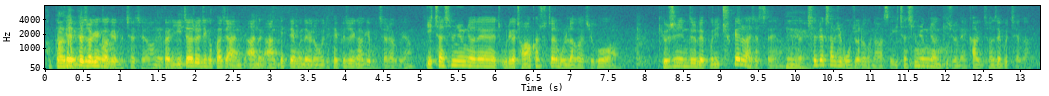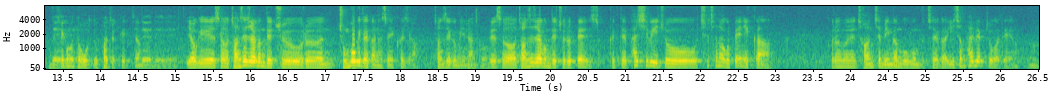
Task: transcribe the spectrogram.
갚아야 대표적인 되는 가계 부채죠. 네. 그러니까 이자를 지급하지 않, 않, 않기 때문에 이런 거지 대표적인 가계 부채라고요. 2016년에 우리가 정확한 숫자를 몰라 가지고 교수님들 몇 분이 추계를 하셨어요. 네. 그러니까 735조라고 나왔어요. 2016년 기준에 가- 전세 부채가. 네. 지금은 더 높아졌겠죠. 네 네 네. 여기에서 전세자금 대출은 중복이 될 가능성이 크죠. 전세금이랑. 음, 그래서 전세자금 대출을 빼 그때 82조 7천억을 빼니까 그러면 전체 민간 부분 부채가 2,800조가 돼요. 음,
